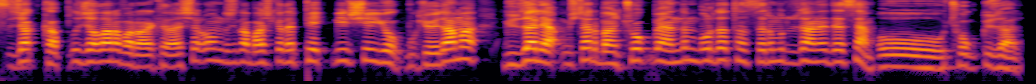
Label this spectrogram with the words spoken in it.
sıcak kaplıcalar var arkadaşlar. Onun dışında başka da pek bir şey yok bu köyde ama güzel yapmışlar. Ben çok beğendim. Burada tasarımı düzenle desem. Oo çok güzel.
